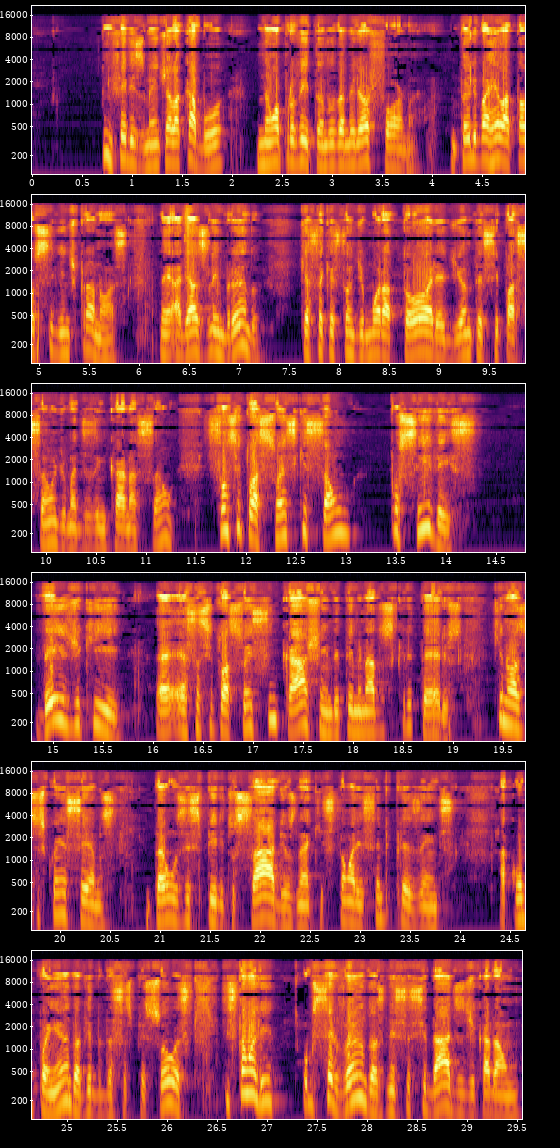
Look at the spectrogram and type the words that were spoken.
infelizmente, ela acabou não aproveitando da melhor forma. Então ele vai relatar o seguinte para nós. Né? Aliás, lembrando que essa questão de moratória, de antecipação de uma desencarnação, são situações que são possíveis, desde que é, essas situações se encaixem em determinados critérios que nós desconhecemos. Então, os espíritos sábios, né, que estão ali sempre presentes, acompanhando a vida dessas pessoas, estão ali, observando as necessidades de cada um.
